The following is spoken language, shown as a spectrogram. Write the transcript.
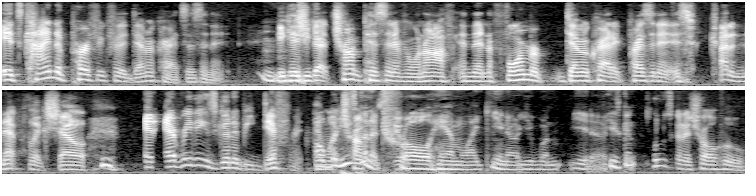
it's kind of perfect for the Democrats, isn't it? Mhm. Because you got Trump pissing everyone off, and then a former Democratic president is got a Netflix show, and everything's going to be different. Than Hmm. Oh, what but he's Trump gonna is doing. troll him like you know you wouldn't. You know he's gonna. Who's going to troll who?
